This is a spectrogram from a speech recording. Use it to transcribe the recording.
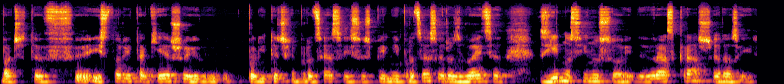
бачите, в історії так є, що і політичні процеси і суспільні процеси розвиваються згідно синусоїди. Раз краще, раз гірше.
